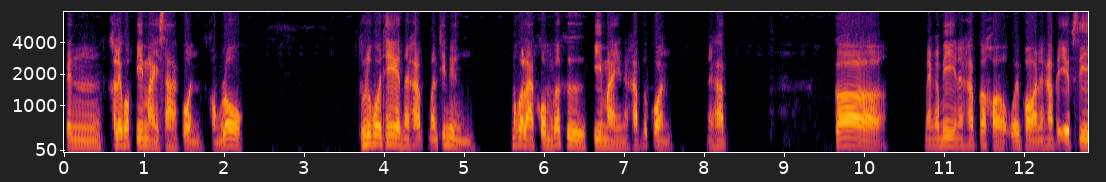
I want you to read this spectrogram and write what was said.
เป็นเขาเรียกว่าปีใหม่สากลของโลก ทุกๆประเทศนะครับ วันที่หนึ่งมกราคมก็คือปีใหม่นะครับ ทุกคนนะครับ ก็แมงกาบี้นะครับ ก็ขออวยพรนะครับเอฟซี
